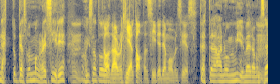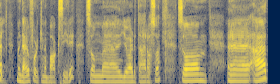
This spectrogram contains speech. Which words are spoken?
Nettopp det som har mangla i Siri. Mm. ja, Det er noe helt annet enn Siri. det må vel sies. Dette er noe mye mer avansert, mm. men det er jo folkene bak Siri som uh, gjør dette her også. Så uh, jeg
